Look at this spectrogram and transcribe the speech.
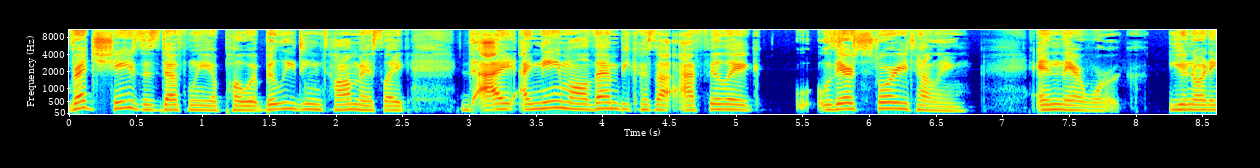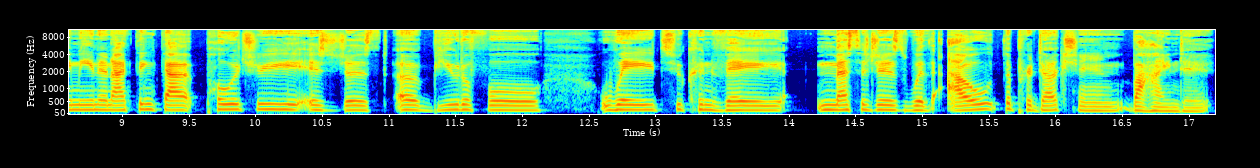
Red Shaydez is definitely a poet. Billy Dean Thomas. Like, I, I name all them because I, I feel like there's storytelling in their work. You know what I mean? And I think that poetry is just a beautiful way to convey messages without the production behind it.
